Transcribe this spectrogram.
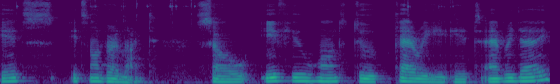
it's it's not very light so if you want to carry it every day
